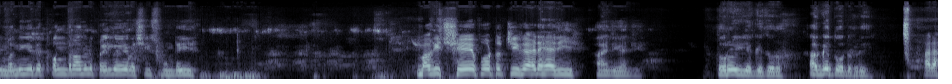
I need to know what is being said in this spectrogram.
ਮੰਨੀਏ ਤੇ 15 ਦਿਨ ਪਹਿਲਾਂ ਇਹ ਵਛੀ ਸੂਣ ਹੈ ਬਾਕੀ 6 ਫੁੱਟ ਉੱਚੀ ਫੈੜ ਹੈ ਜੀ। ਹਾਂਜੀ ਹਾਂਜੀ। ਤੋਰੋ ਹੀ ਅੱਗੇ ਤੋਰੋ। ਅੱਗੇ ਤੋਰ ਖੜੀ ਹਰਾ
